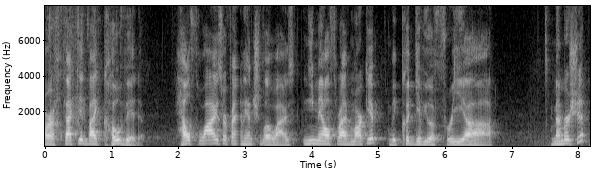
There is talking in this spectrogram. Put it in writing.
are affected by COVID, health wise or financial wise, email Thrive Market. They could give you a free uh, membership.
